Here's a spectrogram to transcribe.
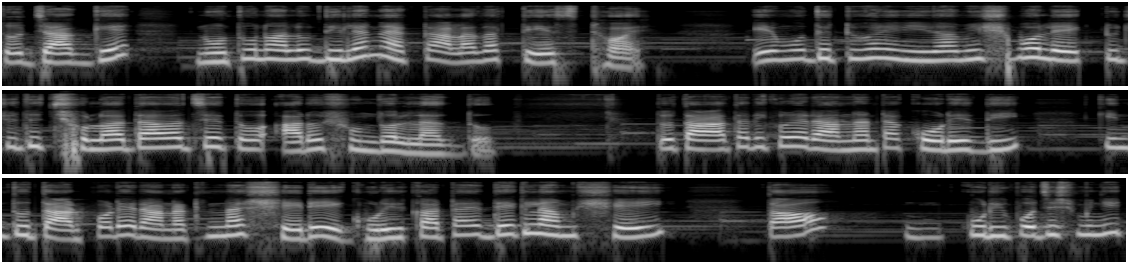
তো যাকগে নতুন আলু দিলে না একটা আলাদা টেস্ট হয়। এর মধ্যে একটুখানি নিরামিষ বলে একটু যদি ছোলা দেওয়া যেত, আরও সুন্দর লাগতো। তো তাড়াতাড়ি করে রান্নাটা করে দিই। কিন্তু তারপরে রান্না টান্না সেরে ঘড়ির কাঁটায় দেখলাম সেই তাও কুড়ি পঁচিশ মিনিট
